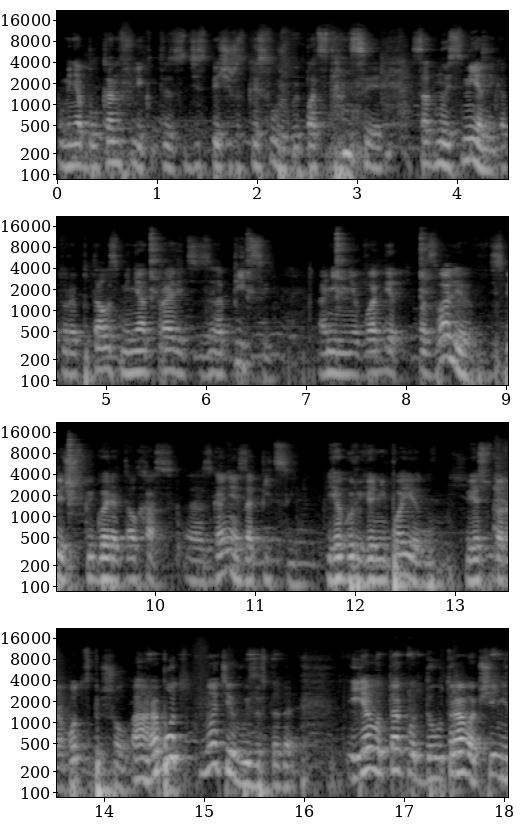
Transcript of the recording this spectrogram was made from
у меня был конфликт с диспетчерской службой подстанции с одной сменой, которая пыталась меня отправить за пиццей. Они мне в обед позвали в диспетчерскую и говорят, Алхас, э, сгоняй за пиццей. Я говорю, я не поеду. Я сюда работать пришел. А, работать? Ну, а тебе вызов тогда. И я вот так вот до утра вообще не,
